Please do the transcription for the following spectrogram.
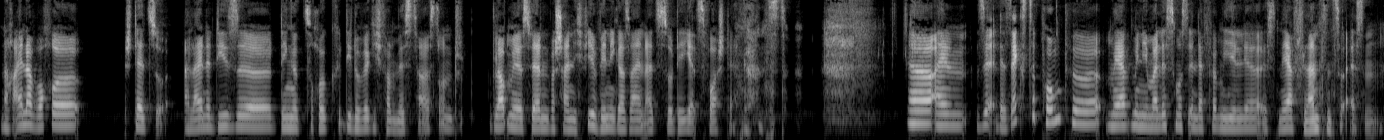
nach einer Woche stellst du alleine diese Dinge zurück, die du wirklich vermisst hast. Und glaub mir, es werden wahrscheinlich viel weniger sein, als du dir jetzt vorstellen kannst. Äh, ein, der sechste Punkt für mehr Minimalismus in der Familie ist mehr Pflanzen zu essen.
